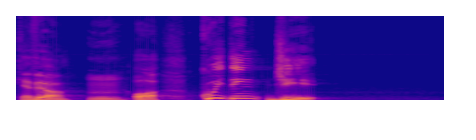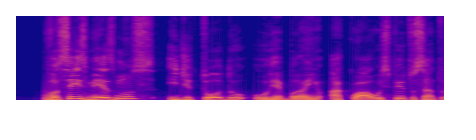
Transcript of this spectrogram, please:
Quer ver, ó? Hum. Ó, cuidem de vocês mesmos e de todo o rebanho a qual o Espírito Santo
